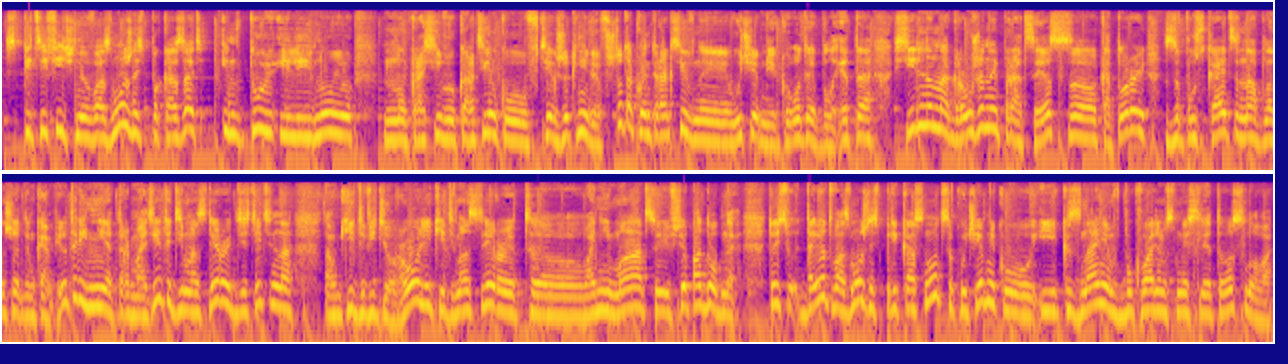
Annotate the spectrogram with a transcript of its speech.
специфичную возможность показать ту или иную ну, красивую картинку в тех же книгах. Что такое интерактивный учебник от Apple? Это сильно нагруженный процесс, э, который запускается на планшетном компьютере, не тормозит и демонстрирует действительно там какие-то видеоролики, демонстрирует э, анимацию и все подобное. То есть дает возможность прикоснуться к учебнику и к знаниям в буквальном смысле этого слова.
